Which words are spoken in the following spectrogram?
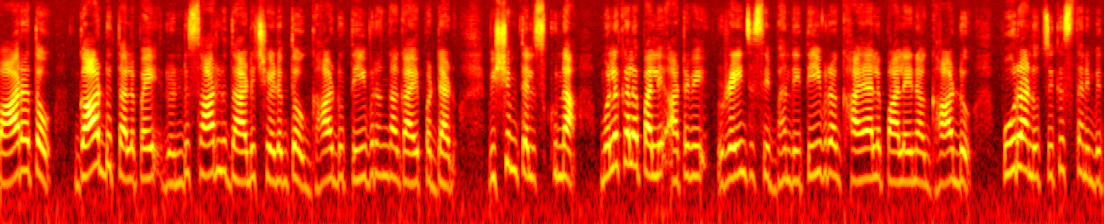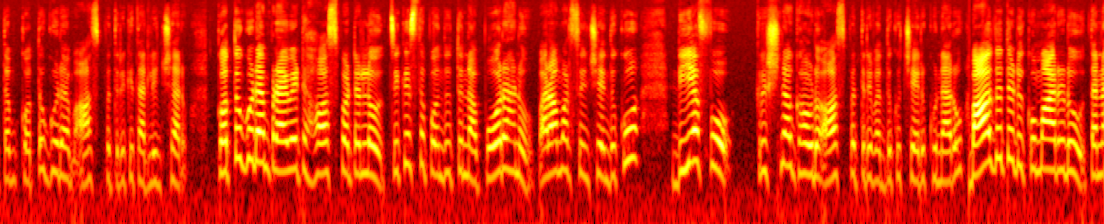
పారతో గార్డు తలపై రెండుసార్లు దాడి చేయడంతో గార్డు తీవ్రంగా గాయపడ్డాడు. విషయం తెలుసుకున్న ములకలపల్లి అటవీ రేంజ్ సిబ్బంది తీవ్ర గాయాల పాలైన గార్డు పూరాను చికిత్స నిమిత్తం కొత్తగూడెం ఆసుపత్రికి తరలించారు. కొత్తగూడెం ప్రైవేట్ హాస్పిటల్లో చికిత్స పొందుతున్న పోరాను పరామర్శించేందుకు డిఎఫ్ఓ కృష్ణగౌడ్ ఆసుపత్రి వద్దకు చేరుకున్నారు. బాధితుడి కుమారుడు తన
